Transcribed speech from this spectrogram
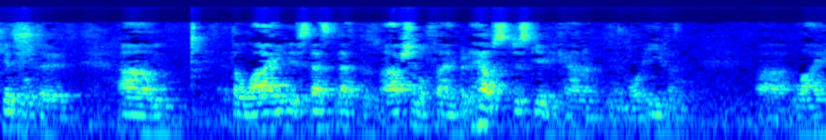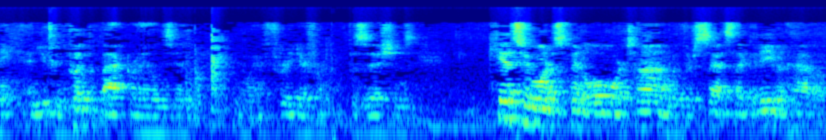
kids will do. Um, the light is, that's, that's an optional thing, but it helps just give you kind of, you know, more even, uh, lighting. And you can put the backgrounds in, you know, we have three different positions kids who want to spend a little more time with their sets, they could even have a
